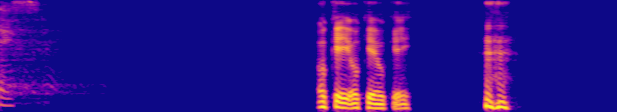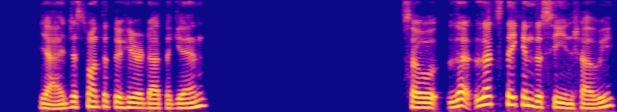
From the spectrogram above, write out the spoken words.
Bass. Okay, okay, okay. yeah, I just wanted to hear that again. So let, let's take in the scene, shall we?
